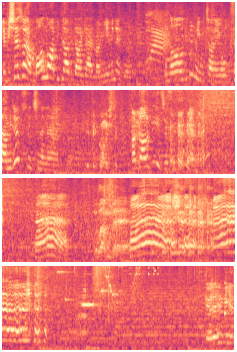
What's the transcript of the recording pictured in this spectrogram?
Ya bir şey söyleyeyim. Vallahi billahi bir daha gelmem. Yemin ediyorum. Bundan alabilir miyim bir tane yol? Sen biliyor musun içinde ne yazdığını? Bir tık konuştuk. Ha, dalga geçiyorsun değil mi? Ha. Ulan be. Ha. Görev yeri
